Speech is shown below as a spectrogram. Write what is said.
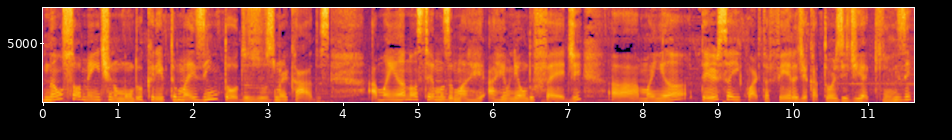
não somente no mundo cripto, mas em todos os mercados. Amanhã nós temos uma, a reunião do FED, amanhã, terça e quarta-feira, dia 14 e dia 15,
